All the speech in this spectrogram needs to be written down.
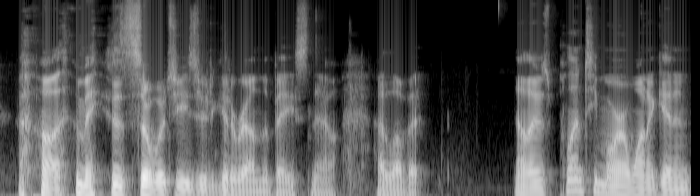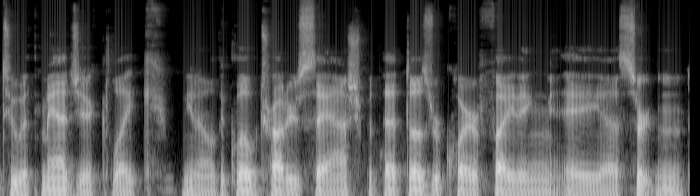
it makes it so much easier to get around the base now. I love it. Now there's plenty more I want to get into with magic, like, you know, the Globetrotter's Sash, but that does require fighting a, a certain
